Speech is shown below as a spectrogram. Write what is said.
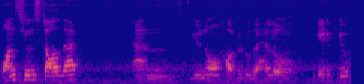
once you install that and you know how to do the hello data cube,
